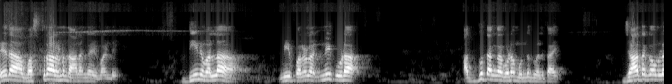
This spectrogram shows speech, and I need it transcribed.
లేదా వస్త్రాలను దానంగా ఇవ్వండి. దీనివల్ల మీ పనులన్నీ కూడా అద్భుతంగా కూడా ముందుకు వెళతాయి. జాతకంలో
